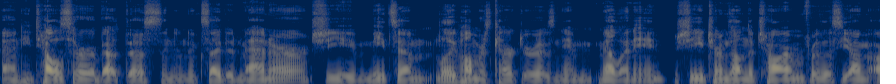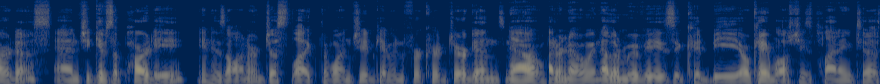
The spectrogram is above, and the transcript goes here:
And he tells her about this in an excited manner. She meets him. Lilli Palmer's character is named Melanie. She turns on the charm for this young artist and she gives a party in his honor, just like the one she had given for Kurt Jurgens. Now, I don't know, in other movies it could be okay, well, she's planning to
